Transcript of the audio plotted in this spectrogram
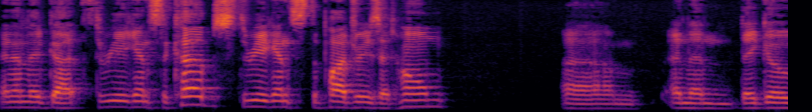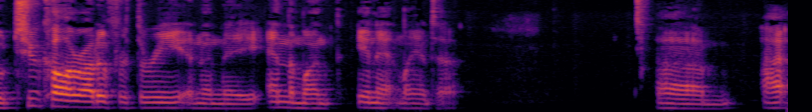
and then they've got three against the Cubs, three against the Padres at home, um, and then they go to Colorado for three, and then they end the month in Atlanta. Um, I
